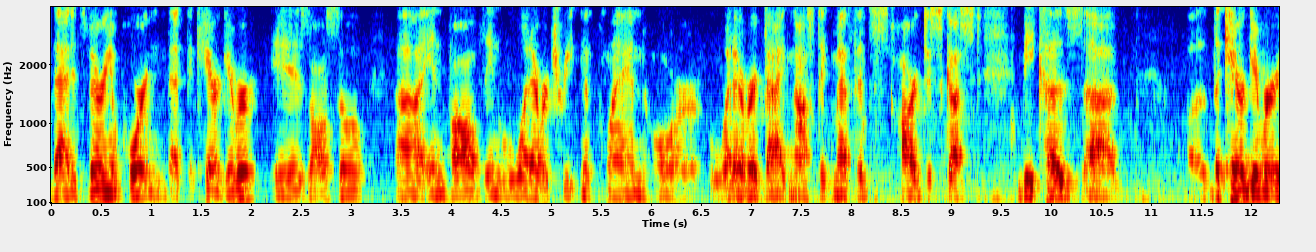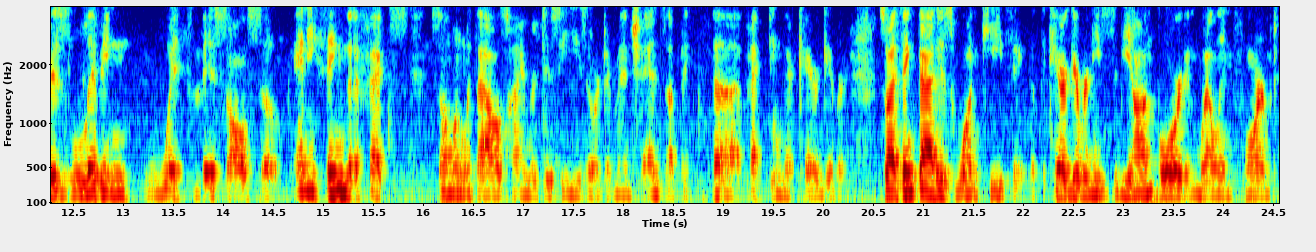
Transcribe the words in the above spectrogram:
that it's very important that the caregiver is also uh, involved in whatever treatment plan or whatever diagnostic methods are discussed because uh, uh, the caregiver is living with this also. Anything that affects someone with Alzheimer's disease or dementia ends up uh, affecting their caregiver. So I think that is one key thing that the caregiver needs to be on board and well informed.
